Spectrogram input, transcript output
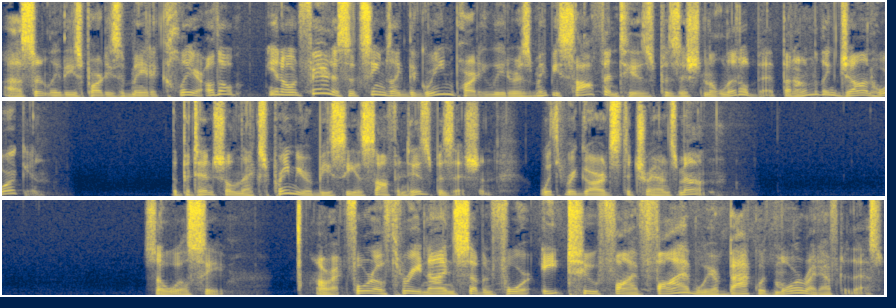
uh, certainly these parties have made it clear. Although, you know, in fairness, it seems like the Green Party leader has maybe softened his position a little bit, but I don't think John Horgan, the potential next premier of BC, has softened his position with regards to Trans Mountain. So we'll see. All right, 403 974 8255. We are back with more right after this.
